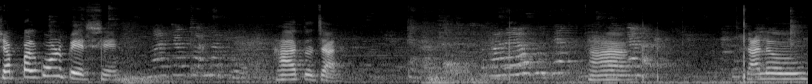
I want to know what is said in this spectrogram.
ચપ્પલ કોણ પહેરશે? હા તો ચાલ. હા. ચાલો.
